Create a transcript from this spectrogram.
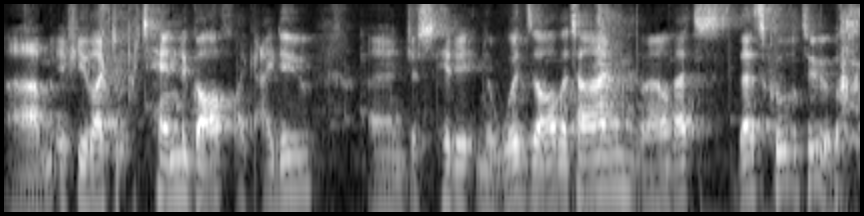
Um, if you like to pretend to golf like I do, and just hit it in the woods all the time, well, that's that's cool too.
